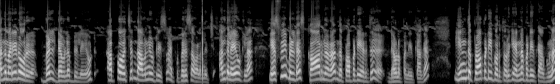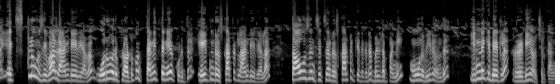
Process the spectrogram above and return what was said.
அந்த மாதிரியான ஒரு வெல் டெவலப்டு லே அவுட் அப்போ வச்சிருந்த அவென்யூ ட்ரீஸ்லாம் இப்போ பெருசாக வளர்ந்துச்சு அந்த லே அவுட்டில் எஸ்பி பில்டர்ஸ் கார்னராக இந்த ப்ராப்பர்ட்டியை எடுத்து டெவலப் பண்ணியிருக்காங்க இந்த ப்ராப்பர்ட்டியை பொறுத்த வரைக்கும் என்ன பண்ணியிருக்காங்க அப்படின்னா எக்ஸ்க்ளூசிவாக லேண்ட் ஏரியாவை ஒரு ஒரு பிளாட்டுக்கும் தனித்தனியாக கொடுத்து eight hundred square feet land ஏரியாவில் thousand six hundred square feet கிட்டத்தட்ட பில்டப் பண்ணி மூணு வீடு வந்து இன்னைக்கு டேட்டில் ரெடியாக வச்சுருக்காங்க.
